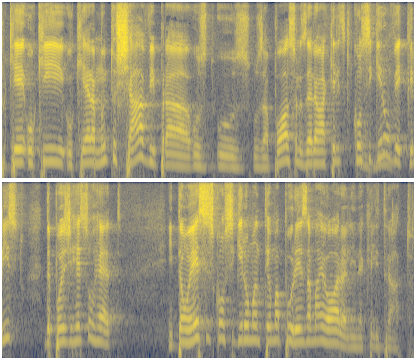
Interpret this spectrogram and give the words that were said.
porque o que, o que era muito chave para os, os, os apóstolos eram aqueles que conseguiram ver Cristo depois de ressurreto. Então esses conseguiram manter uma pureza maior ali naquele trato.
